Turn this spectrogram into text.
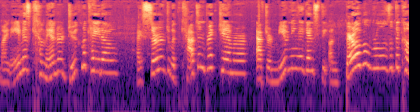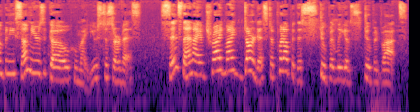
My name is Commander Duke Mikado. I served with Captain Brick Jammer after mutinying against the unbearable rules of the company some years ago, whom I used to service. Since then, I have tried my darndest to put up with this stupid league of stupid bots.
